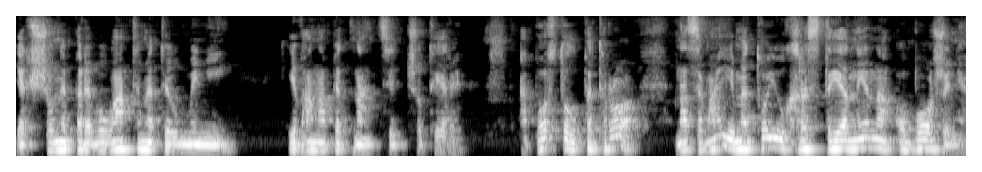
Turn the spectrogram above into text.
якщо не перебуватимете в мені. Івана 15:4. Апостол Петро називає метою християнина обоження,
